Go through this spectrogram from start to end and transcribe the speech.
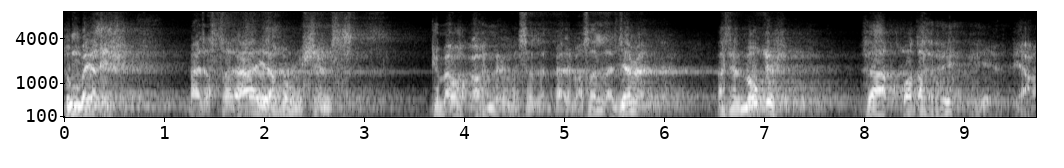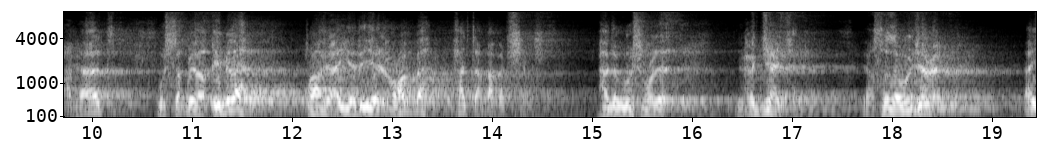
ثم يقف. بعد الصلاة إلى غروب الشمس. كما وقف النبي صلى الله عليه وسلم بعدما صلى الجمع أتى الموقف فوقف في في عرفات مستقبل القبلة رافعا يديه يدعو ربه حتى قامت الشمس. هذا هو مشروع للحجاج. إذا صلوا الجمع أن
